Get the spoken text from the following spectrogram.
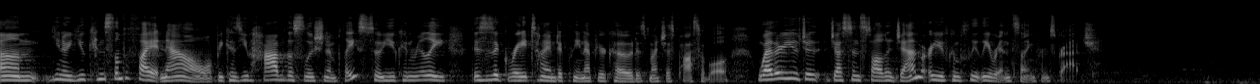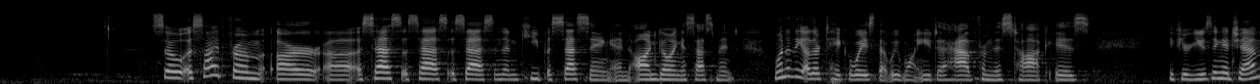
Um, you know, you can simplify it now because you have the solution in place, so you can really, this is a great time to clean up your code as much as possible. Whether you've ju just installed a gem or you've completely written something from scratch. So aside from our uh, assess, assess, assess, and then keep assessing and ongoing assessment, one of the other takeaways that we want you to have from this talk is if you're using a gem,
